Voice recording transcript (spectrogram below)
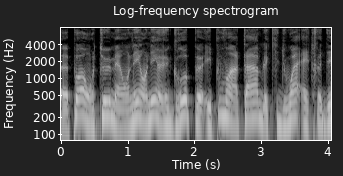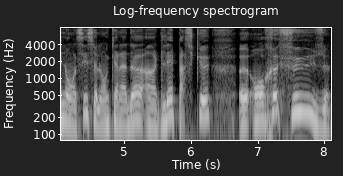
euh, pas honteux, mais on est, on est un groupe épouvantable qui doit être dénoncé selon le Canada anglais parce que on refuse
